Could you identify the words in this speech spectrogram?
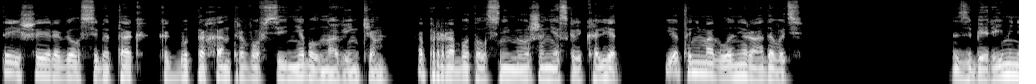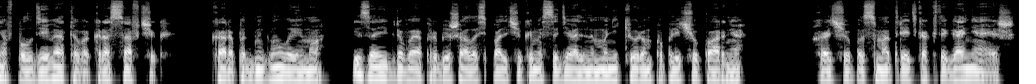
Тейшейра вел себя так, как будто Хантер вовсе и не был новеньким, а проработал с ними уже несколько лет, и это не могло не радовать. «Забери меня в полдевятого, красавчик!» Кара подмигнула ему и, заигрывая, пробежалась пальчиками с идеальным маникюром по плечу парня. «Хочу посмотреть, как ты гоняешь».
